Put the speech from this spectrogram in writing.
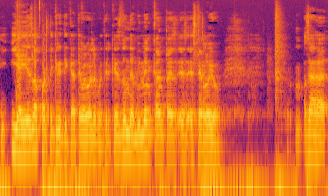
Y, y ahí es la parte crítica, te vuelvo a repetir, que es donde a mí me encanta es- es- este rollo. O sea,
